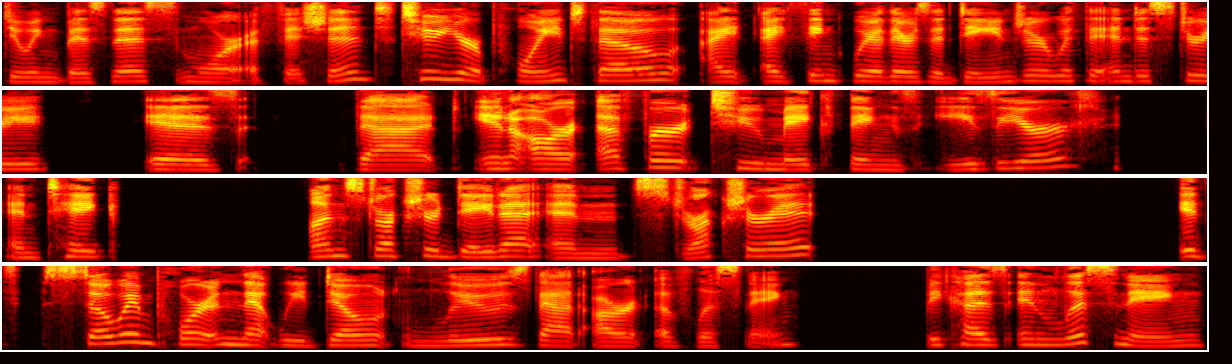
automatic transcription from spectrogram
doing business more efficient. To your point, though, I, I think where there's a danger with the industry is that in our effort to make things easier and take unstructured data and structure it, it's so important that we don't lose that art of listening. Because in listening,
